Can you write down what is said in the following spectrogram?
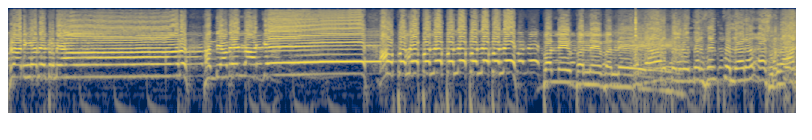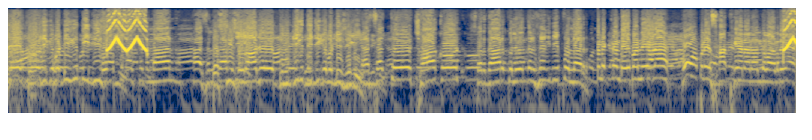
ਖਿਡਾਰੀਆਂ ਦੇ ਦਰਮਿਆਨ, ਹੰਦਿਆਂ ਦੇ ਲਾਗੇ ਆ ਬੱਲੇ ਬੱਲੇ ਬੱਲੇ ਬੱਲੇ ਬੱਲੇ ਬੱਲੇ ਬੱਲੇ। ਸਰਦਾਰ ਕੁਲਵਿੰਦਰ ਸਿੰਘ ਭੁੱਲਰ ਸੁਖਰਾਜ ਦੂਜੀ ਕਬੱਡੀ ਦੀ ਤੀਜੀ ਸਨਮਾਨ ਹਾਸਲ ਦੱਸੀ ਕਰਦੀ। ਸੁਖਰਾਜ ਦੂਜੀ ਤੀਜੀ ਕਬੱਡੀ ਸੀਗੀ? ਐਸਐਚਓ ਛਾਕੋਟ ਸਰਦਾਰ ਕੁਲਵਿੰਦਰ ਸਿੰਘ ਜੀ ਭੁੱਲਰ। ਘੰਡੇ ਬੰਦੇ ਵਾਲਾ ਉਹ ਆਪਣੇ ਸਾਥੀਆਂ ਨਾਲ ਆਨੰਦ ਮਾਣਦੇ ਆ।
